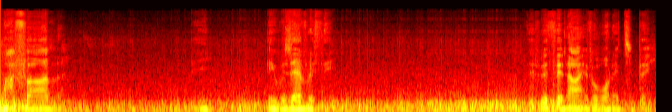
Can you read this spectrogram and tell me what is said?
My father. He, he was everything. I ever wanted to be.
